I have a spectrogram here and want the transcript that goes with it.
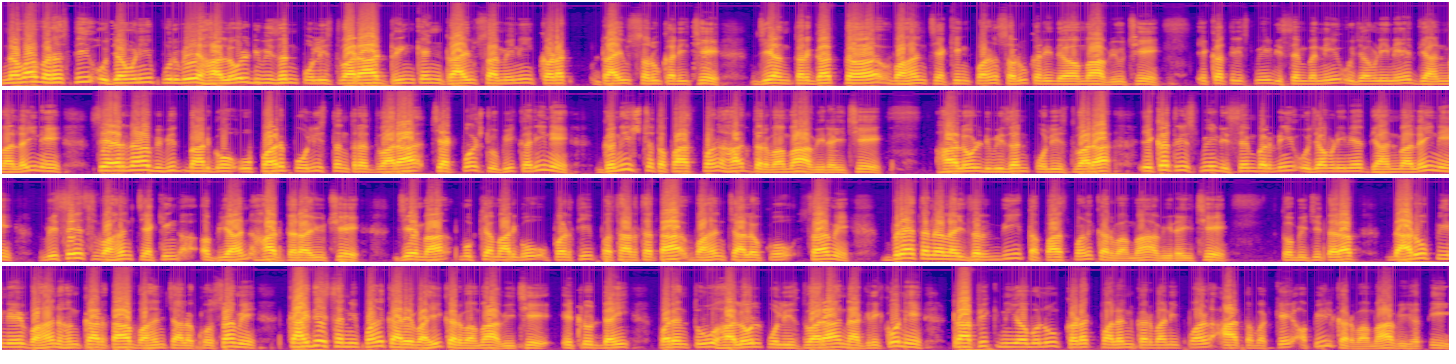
નવા વર્ષની ઉજવણી પૂર્વે હાલોલ ડિવિઝન પોલીસ દ્વારા ડ્રિંક એન્ડ ડ્રાઈવ સામેની કડક ડ્રાઈવ શરૂ કરી છે, જે અંતર્ગત વાહન ચેકિંગ પણ શરૂ કરી દેવામાં આવ્યું છે. એકત્રીસમી ડિસેમ્બરની ઉજવણીને ધ્યાનમાં લઈને શહેરના વિવિધ માર્ગો ઉપર પોલીસ તંત્ર દ્વારા ચેકપોસ્ટ ઊભી કરીને ઘનિષ્ઠ તપાસ પણ હાથ ધરવામાં આવી રહી છે. હાલોલ ડિવિઝન પોલીસ દ્વારા એકત્રીસમી ડિસેમ્બરની ઉજવણીને ધ્યાનમાં લઈને વિશેષ વાહન ચેકિંગ અભિયાન હાથ ધરાયું છે, જેમાં મુખ્ય માર્ગો ઉપરથી પસાર થતા વાહન ચાલકો સામે બ્રેથ એનાલાઇઝરની તપાસ પણ કરવામાં આવી રહી છે. તો બીજી તરફ, દારૂ પીને વાહન હંકારતા વાહન ચાલકો સામે કાયદેસરની પણ કાર્યવાહી કરવામાં આવી છે. એટલું જ નહીં પરંતુ હાલોલ પોલીસ દ્વારા નાગરિકોને ટ્રાફિક નિયમોનું કડક પાલન કરવાની પણ આ તબક્કે અપીલ કરવામાં આવી હતી.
